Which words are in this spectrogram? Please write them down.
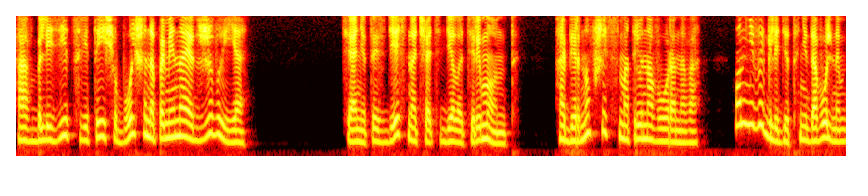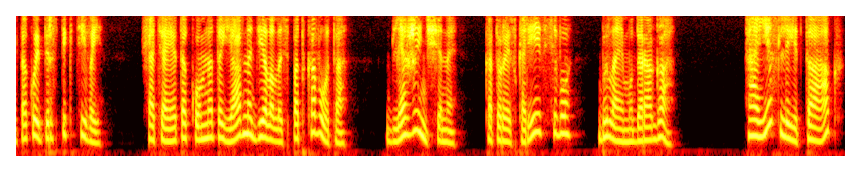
а вблизи цветы еще больше напоминают живые — Тянет и здесь начать делать ремонт. Обернувшись, смотрю на Воронова. Он не выглядит недовольным такой перспективой. Хотя эта комната явно делалась под кого-то. Для женщины, которая, скорее всего, была ему дорога. А если и так?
